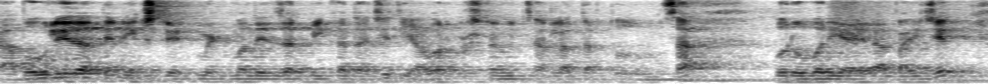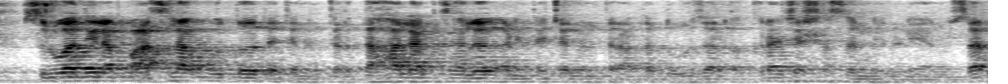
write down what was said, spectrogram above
राबवली जाते नेक्स्ट स्टेटमेंटमध्ये जर मी कदाचित यावर प्रश्न विचारला तर तो तुमचा बरोबर यायला पाहिजे. सुरुवातीला पाच लाख होतं त्याच्यानंतर दहा लाख झालं आणि त्याच्यानंतर आता दोन हजार अकराच्या शासन निर्णयानुसार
